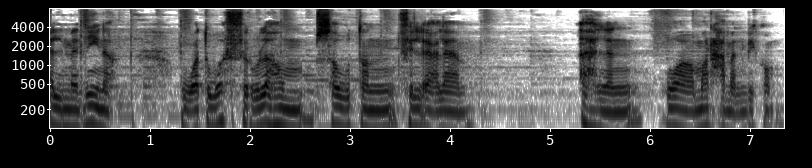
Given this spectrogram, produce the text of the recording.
المدينة وتوفر لهم صوتا في الإعلام أهلا ومرحبا بكم.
